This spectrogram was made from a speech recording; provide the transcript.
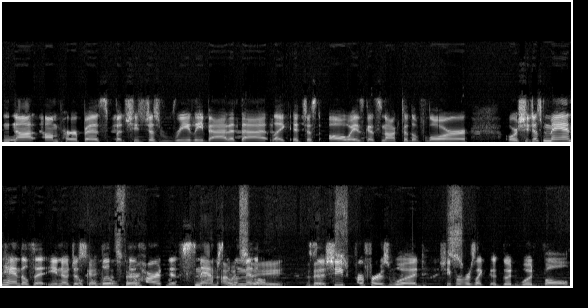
Not on purpose, but she's just really bad at that. Like it just always gets knocked to the floor, or she just manhandles it. You know, just Okay, a little too hard and it snaps then in the middle. So she prefers wood. She prefers like a good wood bowl.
